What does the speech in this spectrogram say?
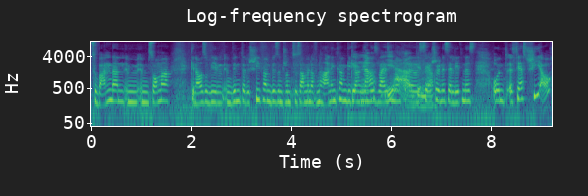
zu wandern im, im Sommer, genauso wie im, im Winter das Skifahren. Wir sind schon zusammen auf den Hahnenkamm gegangen, Genau. das weiß ich Ja, noch. Äh, genau. Sehr schönes Erlebnis. Und äh, fährst Ski auch?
